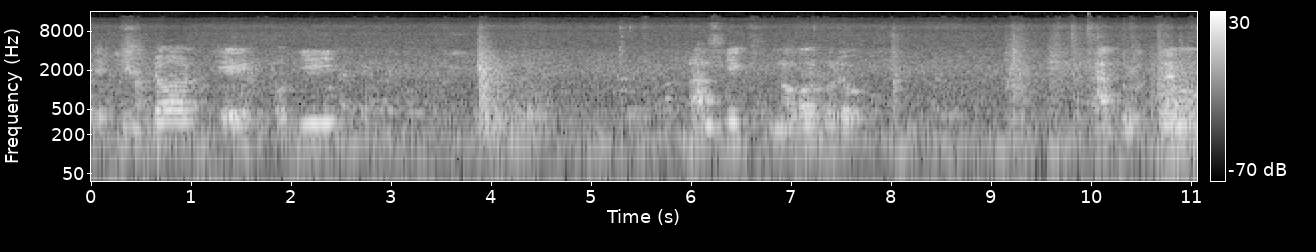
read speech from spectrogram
যে শিলচর এক অতি প্রান্তিক নগর হলেও তার গুরুত্ব এবং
